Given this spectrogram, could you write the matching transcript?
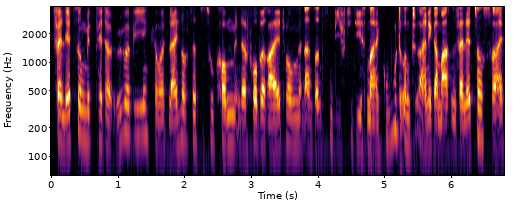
Verletzung mit Peter Överby, kann man gleich noch dazu kommen in der Vorbereitung. Ansonsten lief die diesmal gut und einigermaßen verletzungsfrei.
